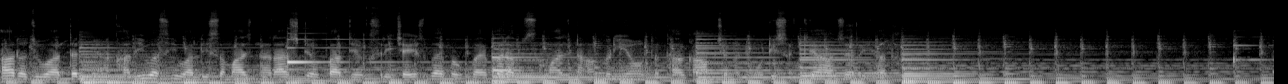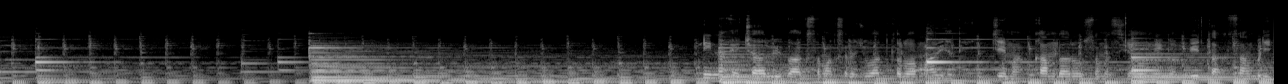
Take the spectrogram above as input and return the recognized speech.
આ રજૂઆત દરમિયાન આદિવાસી વાલી સમાજના રાષ્ટ્રીય ઉપાધ્યક્ષ શ્રી જયેશભાઈ ભગભાઈ પરબ સમાજના અગ્રણીઓ તથા ગામજનોની મોટી સંખ્યા હાજર રહ્યા હતા કંપનીના એચઆર વિભાગ સમક્ષ રજૂઆત કરવામાં આવી હતી, જેમાં કામદારો સમસ્યાઓની ગંભીરતા સાંભળી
